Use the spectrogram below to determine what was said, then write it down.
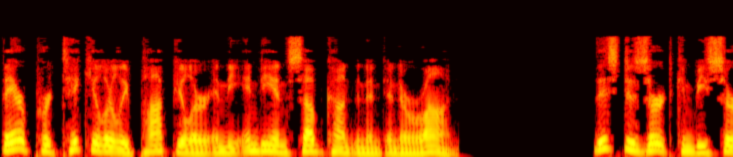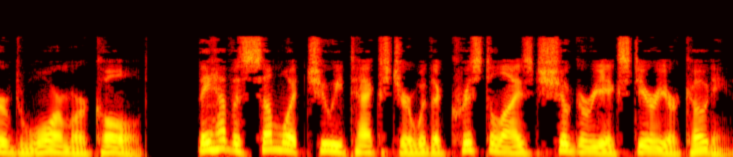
They are particularly popular in the Indian subcontinent and Iran. This dessert can be served warm or cold. They have a somewhat chewy texture with a crystallized sugary exterior coating.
